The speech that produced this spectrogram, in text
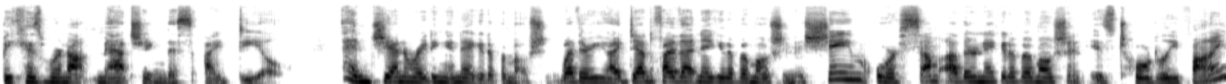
because we're not matching this ideal and generating a negative emotion. Whether you identify that negative emotion as shame or some other negative emotion is totally fine.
